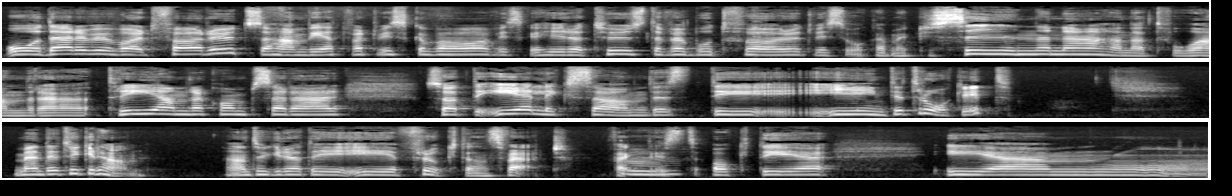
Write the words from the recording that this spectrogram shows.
Och där har vi varit förut, så han vet vart vi ska vara. Vi ska hyra ett hus där vi har bott förut. Vi ska åka med kusinerna. Han har två andra, tre andra kompisar där. Så att det är liksom, det, det är inte tråkigt. Men det tycker han. Han tycker att det är fruktansvärt faktiskt. Och det är... Um,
